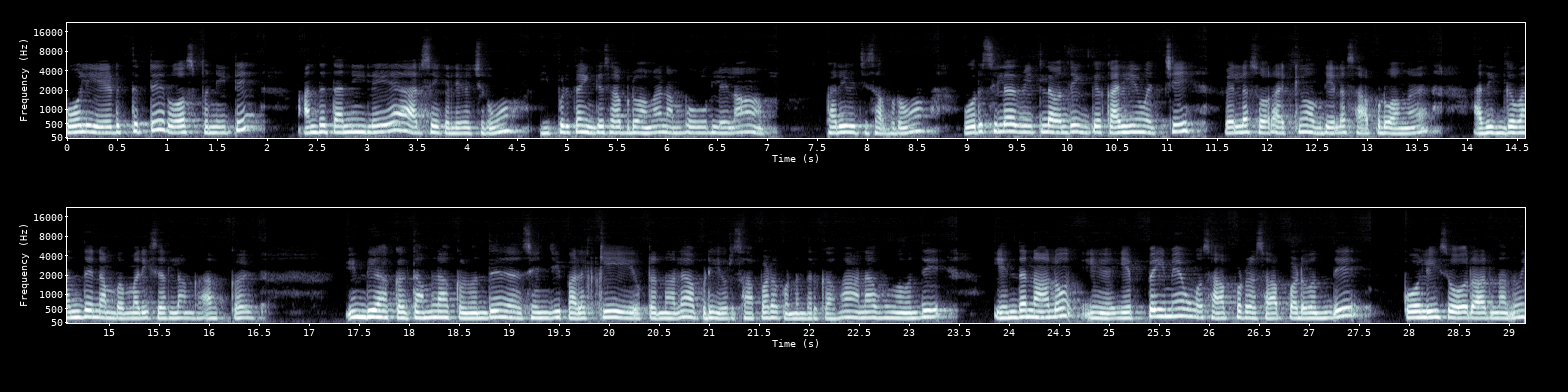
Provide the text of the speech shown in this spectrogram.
கோழியை எடுத்துட்டு ரோஸ்ட் பண்ணிவிட்டு அந்த தண்ணியிலேயே அரிசியை கழுவி வச்சுருவோம். இப்படி தான் இங்கே சாப்பிடுவாங்க. நம்ம ஊர்லலாம் கறி வச்சு சாப்பிடுவோம். ஒரு சிலர் வீட்டில் வந்து இங்கே கறியும் வச்சு வெள்ளை சோறாக்கியும் அப்படியெல்லாம் சாப்பிடுவாங்க. அது இங்கே வந்து நம்ம மாதிரி ஸ்ரீலங்கா ஆட்கள் இந்தியாக்கள் தமிழாக்கள் வந்து செஞ்சு பழக்கி விட்டனால அப்படி ஒரு சாப்பாடை கொண்டு வந்திருக்காங்க. ஆனால் அவங்க வந்து எந்த நாளும் எப்பயுமே அவங்க சாப்பிட்ற சாப்பாடு வந்து கோழி சோறாக இருந்தாலும்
